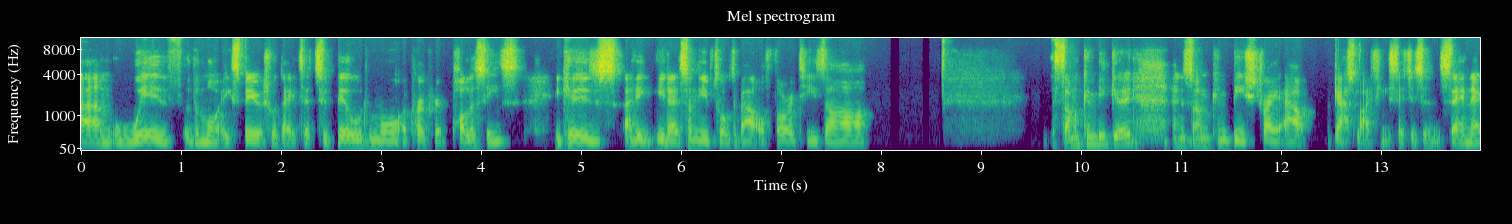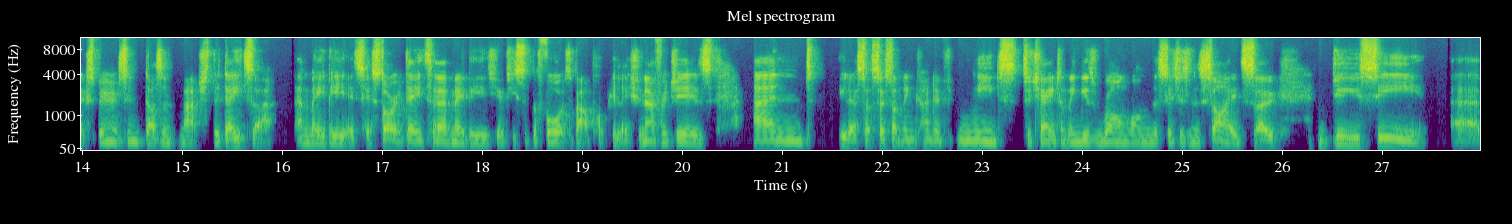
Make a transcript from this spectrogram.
um, with the more experiential data to build more appropriate policies? Because I think you know something you've talked about. Authorities are some can be good and some can be straight out gaslighting citizens, saying their experiencing doesn't match the data. And maybe it's historic data, maybe as you've said before, it's about population averages. And you know, so, so something kind of needs to change. Something is wrong on the citizen side. So, do you see, uh,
